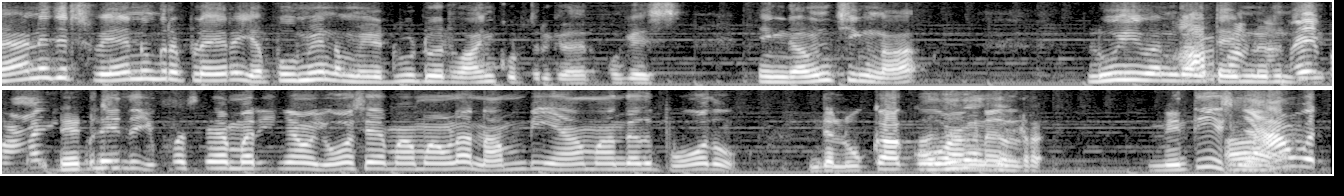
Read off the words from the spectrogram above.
மேனேஜர்ஸ் வேணுங்கிற பிளேயரை எப்பவுமே நம்ம எட் உட்வர்ட் வாங்கி கொடுத்துருக்காரு முகேஷ். நீங்க கவனிச்சீங்கன்னா லூயி வன்கால் டைம்ல இருந்து deadline- இந்த யோசே மரிஞோ யோசே மாமாவெல்லாம் நம்பி ஏமாந்தது போதும். இந்த லுக்காக்கு வாங்கினது. நிதிஷ். ஞாபகம்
